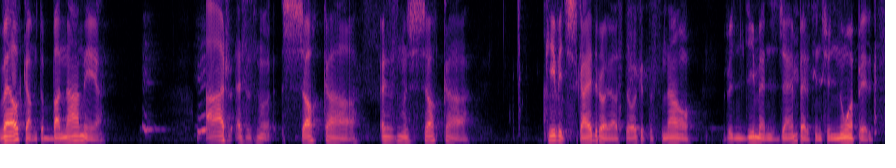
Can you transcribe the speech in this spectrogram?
Welcome to banānijā. Ar, es esmu šokā. Es esmu šokā. Kavičs skaidrojās to, ka tas nav viņa ģimenes džempers. Viņš viņu nopircis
